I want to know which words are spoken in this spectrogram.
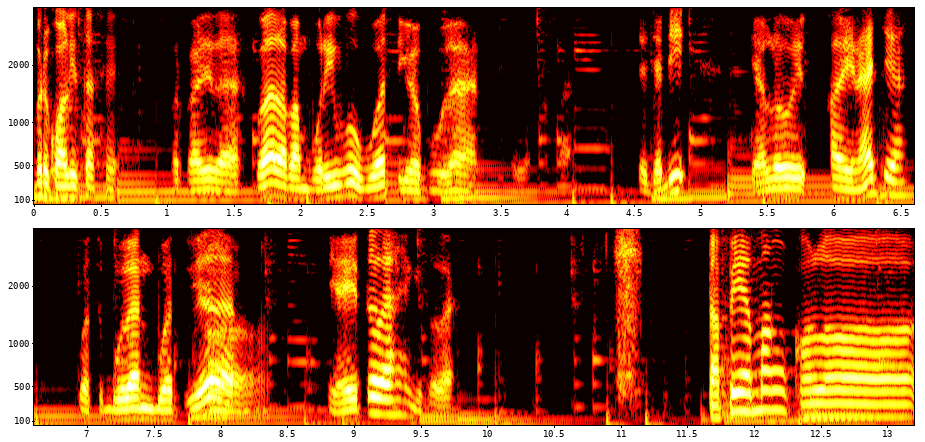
berkualitas ya. Berkualitas gua delapan puluh ribu buat tiga bulan gitu loh. ya jadi ya lo kalian aja buat sebulan buat ya Oh. ya itulah gitulah Tapi emang kalau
